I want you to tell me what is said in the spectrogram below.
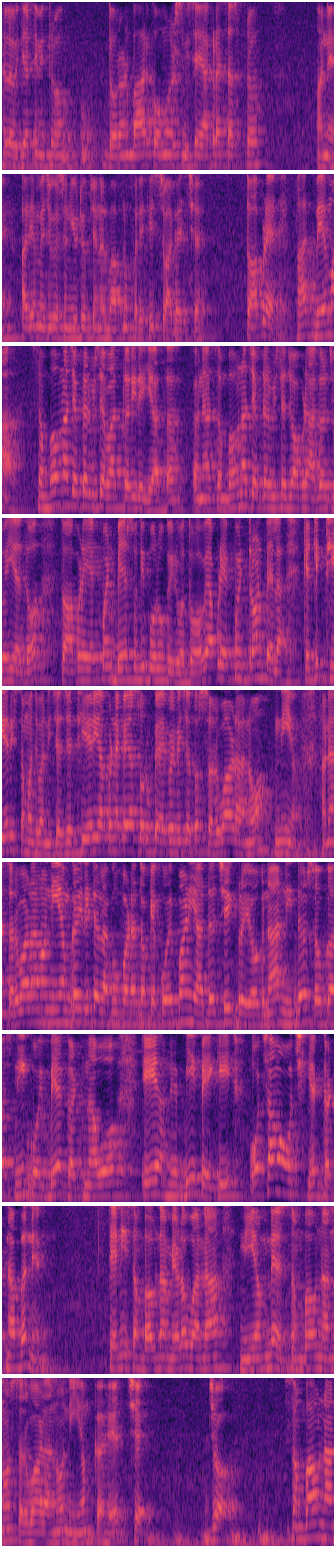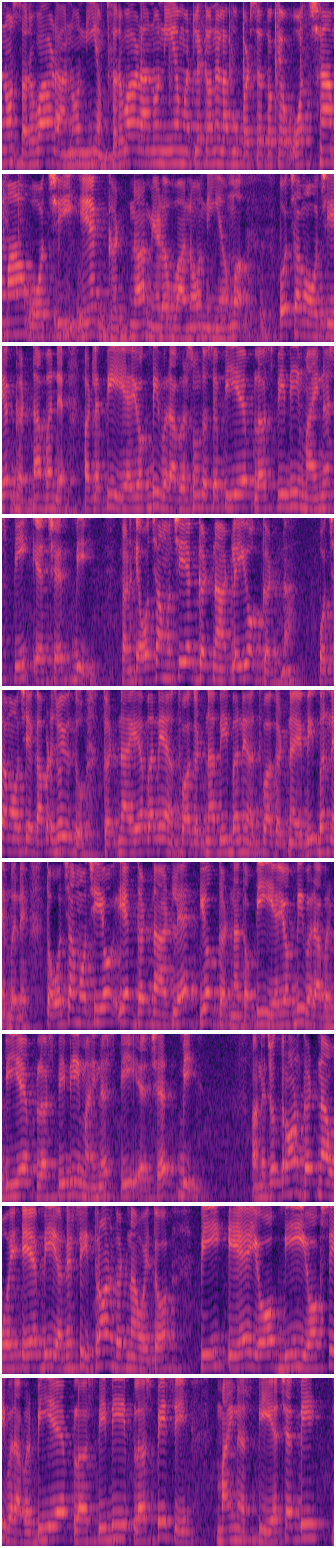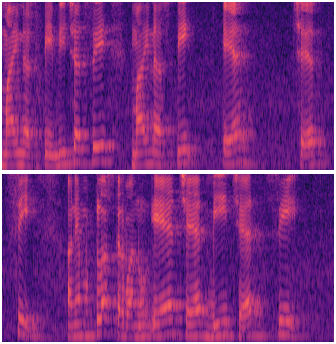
Hello વિદ્યાર્થી મિત્રો, ધોરણ બાર કોમર્સ વિષય આંકડાશાસ્ત્ર અને આર્યમ એજ્યુકેશન યુટ્યુબ ચેનલમાં આપનું ફરીથી સ્વાગત છે. તો આપણે ભાગ બેમાં સંભાવના ચેપ્ટર વિશે વાત કરી રહ્યા હતા. અને આ સંભાવના ચેપ્ટર વિશે જો આપણે આગળ જોઈએ તો તો આપણે એક પોઈન્ટ બે સુધી પૂરું કર્યું હતું. હવે આપણે એક પોઈન્ટ ત્રણ પહેલાં કેટલીક થિયરી સમજવાની છે. જે થિયરી આપણને કયા સ્વરૂપે આપેલી છે તો સરવાળાનો નિયમ. અને આ સરવાળાનો નિયમ કઈ રીતે લાગુ પડે તો કે કોઈ પણ યાદચ્છિક પ્રયોગના નિદર્શ અવકાશની કોઈ બે ઘટનાઓ એ અને બી પૈકી ઓછામાં ઓછી એક ઘટના બને. તેની સંભાવના મેળવવાના નિયમને સંભાવનાનો સરવાળાનો નિયમ કહે છે. જો સંભાવનાનો સરવાળાનો નિયમ સરવાળાનો નિયમ એટલે કોને લાગુ પડશે? તો કે ઓછામાં ઓછી એક ઘટના મેળવવાનો નિયમ. ઓછામાં ઓછી એક ઘટના બને. એટલે પી એ યોગ બી બરાબર. શું થશે? પી A plus P B minus P A છેદ બી કારણ કે ઓછામાં ઓછી એક ઘટના એટલે યોગ ઘટના. ઓછામાં ઓછી એક આપણે જોયું હતું, ઘટના એ બને અથવા ઘટના બી બને અથવા ઘટના એ બી બંને બને. તો ઓછામાં ઓછી યોગ એક ઘટના એટલે યોગ ઘટના. તો પી એ યોગ બી બરાબર. P A plus P B minus P એ છે બી અને જો ત્રણ ઘટના હોય એ બી અને સી ત્રણ ઘટના હોય તો પી એ યોગ બી યોગ સી બરાબર. P A plus P B plus P C minus P A છેદ બી માઇનસ પી બી છેદ સી માઇનસ પી એ છેદ સી. અને એમાં પ્લસ કરવાનું એ છેદ બી છેદ સી.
